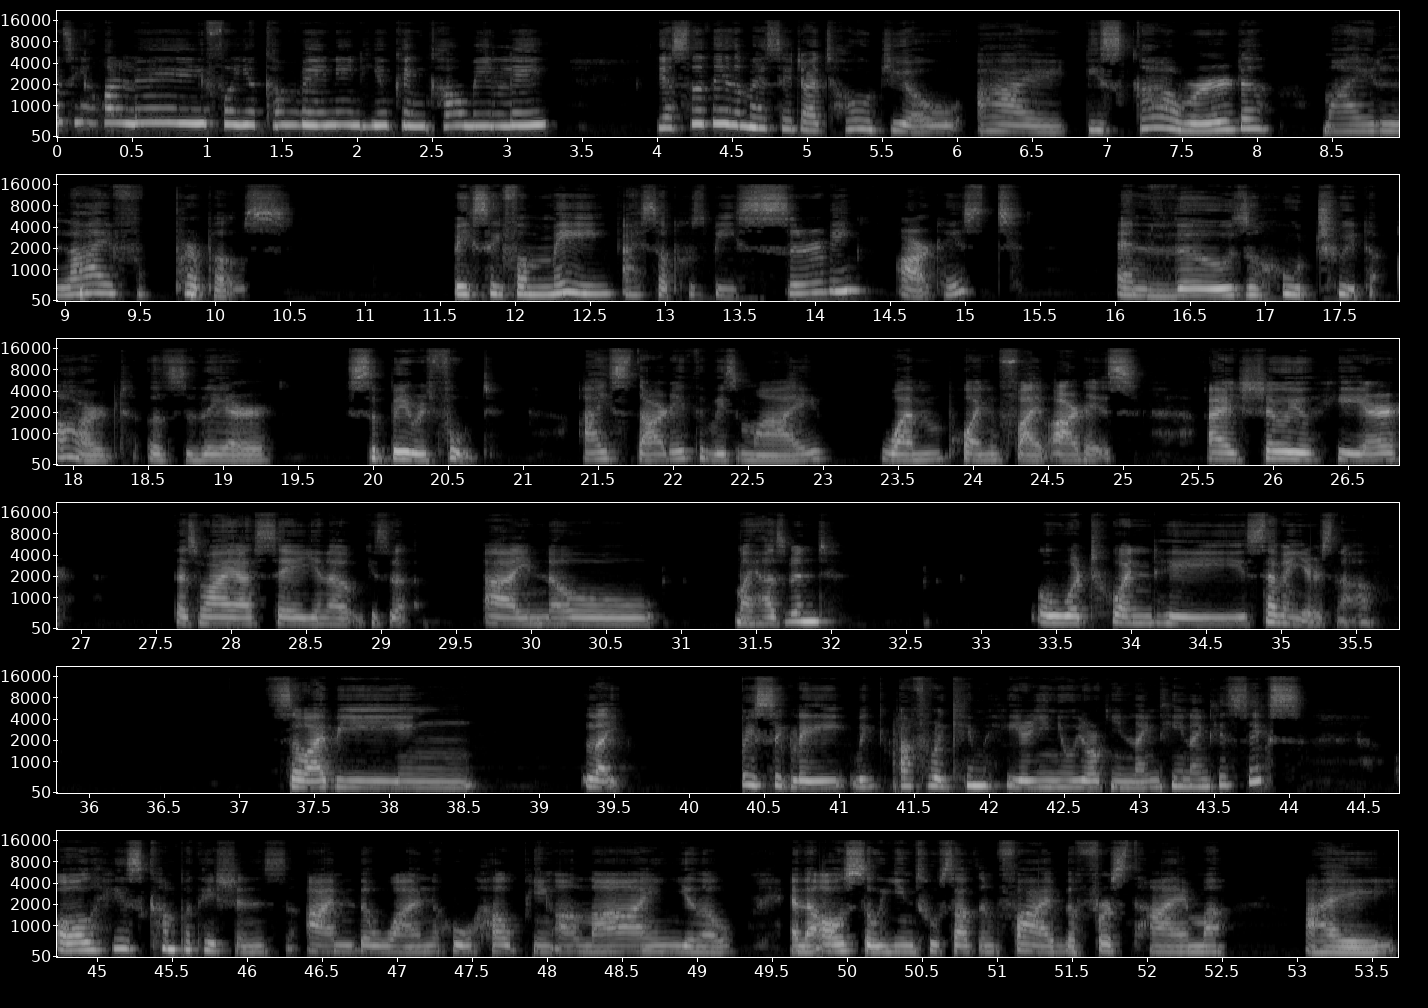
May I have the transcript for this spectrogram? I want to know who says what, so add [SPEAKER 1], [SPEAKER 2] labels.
[SPEAKER 1] is. For your convenience, you can call me Lee. Yesterday, the message I told you, I discovered my life purpose. Basically, for me, I supposed to be serving artists and those who treat art as their spirit food. I started with my 1.5 artists. I show you here. That's why I say, you know, because I know my husband over 27 years now. So I've been like basically we after I came here in New York in 1996, all his competitions I'm the one who helping online, you know, and also in 2005 the first time I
